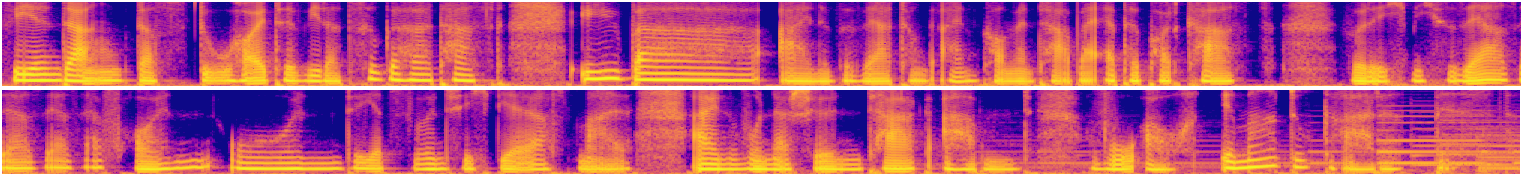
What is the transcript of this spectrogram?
Vielen Dank, dass du heute wieder zugehört hast. Über eine Bewertung, einen Kommentar bei Apple Podcasts würde ich mich sehr, sehr, sehr, sehr freuen. Und jetzt wünsche ich dir erstmal einen wunderschönen Tag, Abend, wo auch immer du gerade bist.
